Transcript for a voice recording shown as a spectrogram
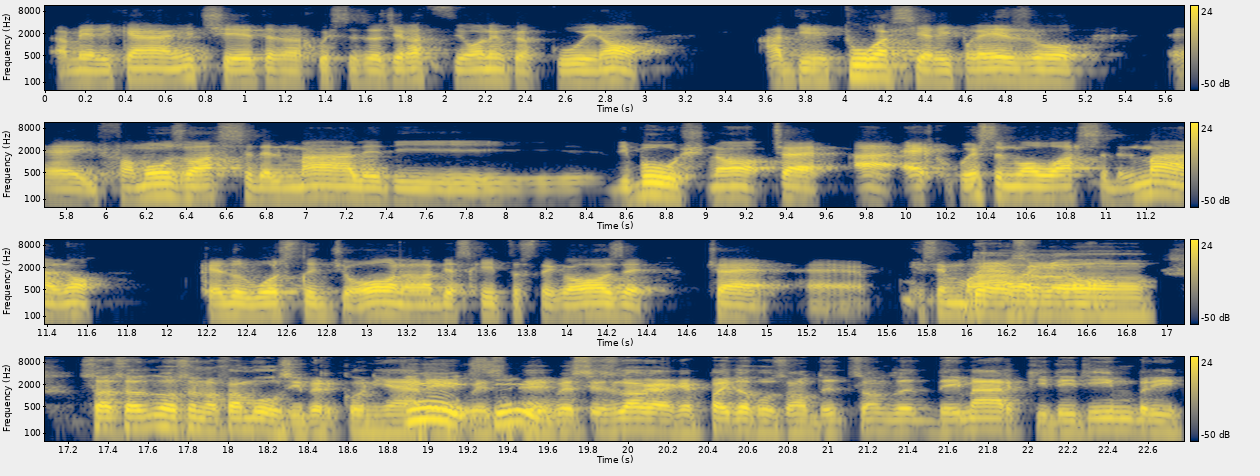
americani, eccetera, questa esagerazione per cui no, addirittura si è ripreso eh, il famoso asse del male di, di, Bush, no? Cioè, ah, ecco, questo è il nuovo asse del male, no? Credo il Wall Street Journal abbia scritto queste cose cioè eh, che sembrava Beh, sono, so, so, sono, famosi per coniare sì, questi, sì. questi, slogan che poi dopo sono, de, sono dei marchi, dei timbri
